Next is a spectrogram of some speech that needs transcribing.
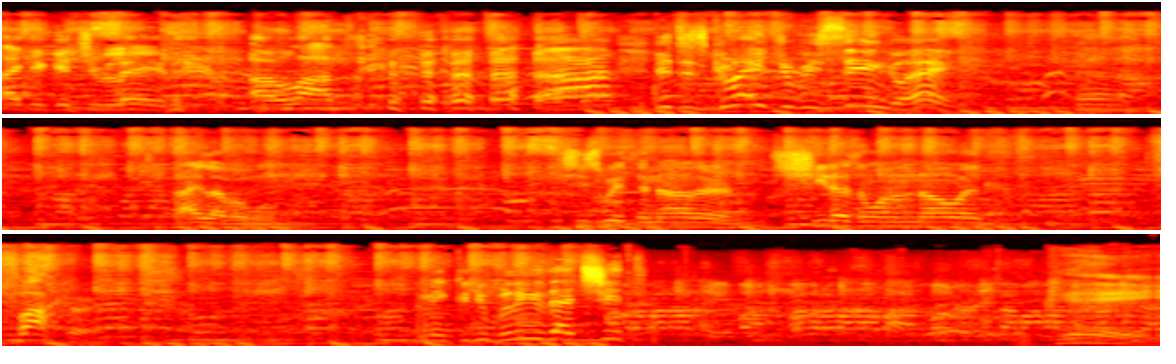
I can get you laid a lot. it is great to be single, hey? I love a woman. She's with another and she doesn't want to know it. Fuck her. I mean, could you believe that shit? Okay.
